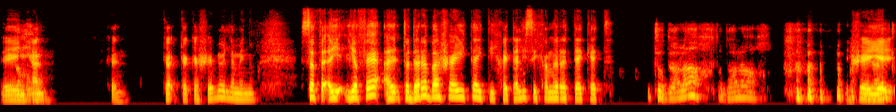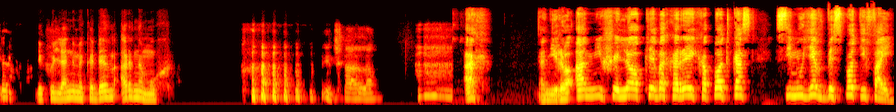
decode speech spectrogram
עניין. כן. קשה בעולמנו. יפה, תודה רבה שהיית איתי, הייתה לי שיחה מרתקת. תודה לך, תודה לך. שיהיה לכולנו מקדם אר נמוך. אינשאללה. אך, אני רואה מי שלא עוקב אחרי הפודקאסט, שימו לב בספוטיפיי.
